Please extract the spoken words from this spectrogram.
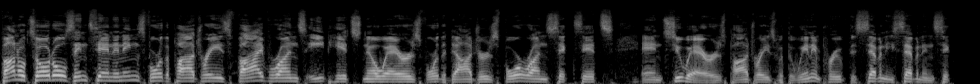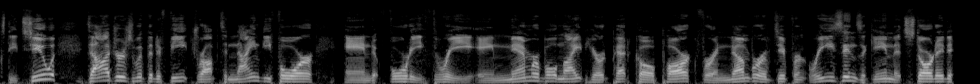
Final totals in 10 innings for the Padres, 5 runs, 8 hits, no errors for the Dodgers, 4 runs, 6 hits and 2 errors. Padres with the win improved to 77 and 62. Dodgers with the defeat dropped to 94 and 43. A memorable night here at Petco Park for a number of different reasons. A game that started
